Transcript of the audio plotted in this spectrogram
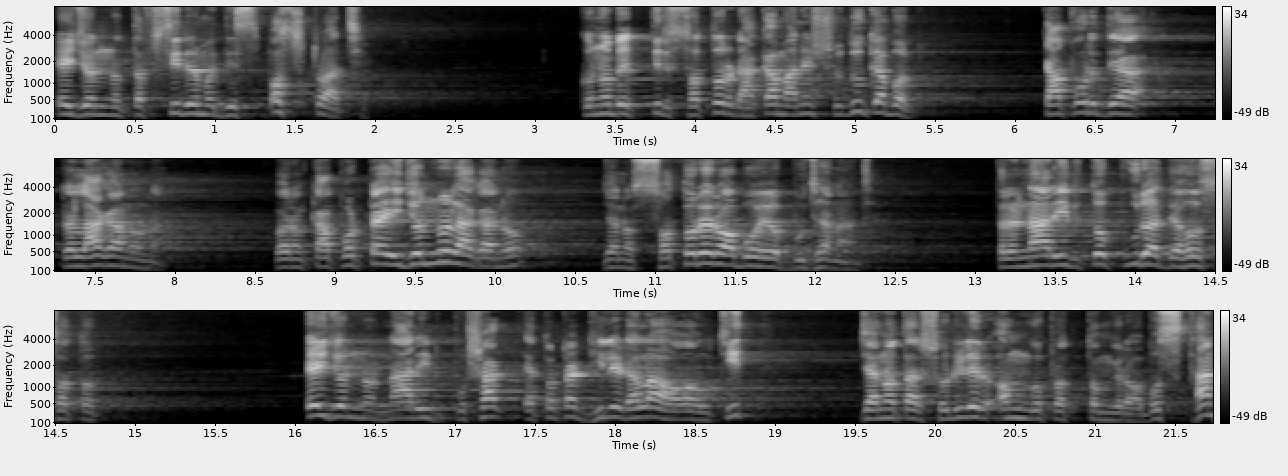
এই জন্য তফসিরের মধ্যে স্পষ্ট আছে। কোনো ব্যক্তির সতর ঢাকা মানে শুধু কেবল কাপড় দেয়াটা লাগানো না, বরং কাপড়টা এই জন্য লাগানো যেন সতরের অবয়ব বোঝা না যায়। তাহলে নারীর তো পুরা দেহ সতর। এই জন্য নারীর পোশাক এতটা ঢিলে ঢালা হওয়া উচিত যেন তার শরীরের অঙ্গ প্রত্যঙ্গের অবস্থান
